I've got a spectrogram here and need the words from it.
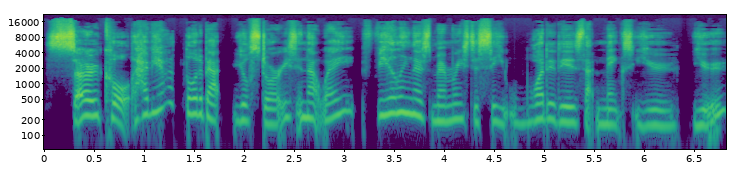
So cool. Have you ever thought about your stories in that way? Feeling those memories to see what it is that makes you you?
